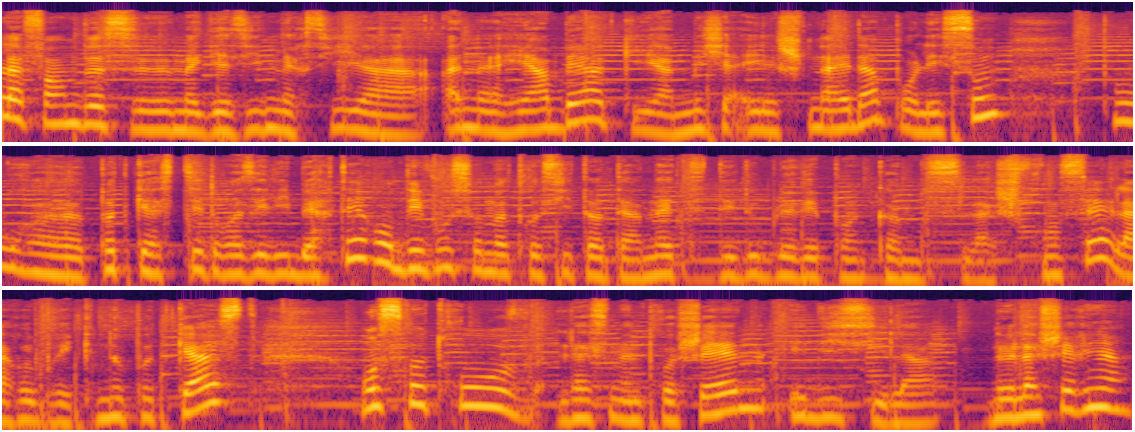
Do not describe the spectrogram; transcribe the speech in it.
La fin de ce magazine. Merci à Anna Herberg et à Michael Schneider pour les sons. Pour euh, podcaster Droits et Libertés, rendez-vous sur notre site internet www.com français à la rubrique Nos podcasts. On se retrouve la semaine prochaine et d'ici là, ne lâchez rien.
